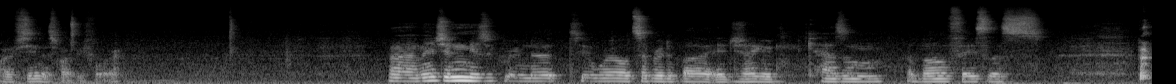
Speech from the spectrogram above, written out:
Or I've seen this part before. Uh, mansion, music room note, two worlds separated by a jagged chasm above, faceless.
